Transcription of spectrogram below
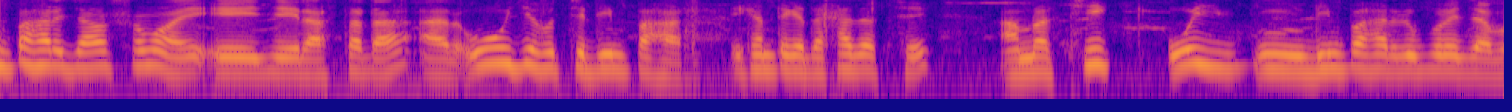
ডিম পাহাড়ে যাওয়ার সময় এই যে রাস্তাটা আর ওই যে হচ্ছে ডিম পাহাড়, এখান থেকে দেখা যাচ্ছে আমরা ঠিক ওই ডিম পাহাড়ের উপরে যাব।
